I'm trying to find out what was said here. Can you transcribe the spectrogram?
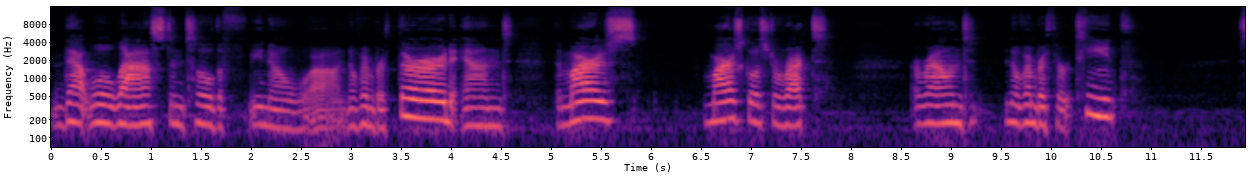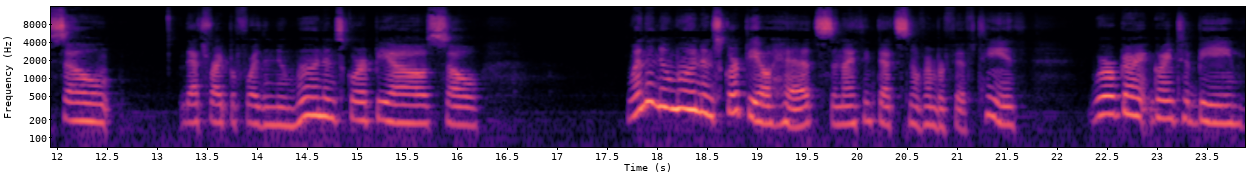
that will last until the you know uh, November 3rd and the Mars Mars goes direct around November 13th so that's right before the new moon in Scorpio. So when the new moon in Scorpio hits and I think that's November 15th we're going, going to be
